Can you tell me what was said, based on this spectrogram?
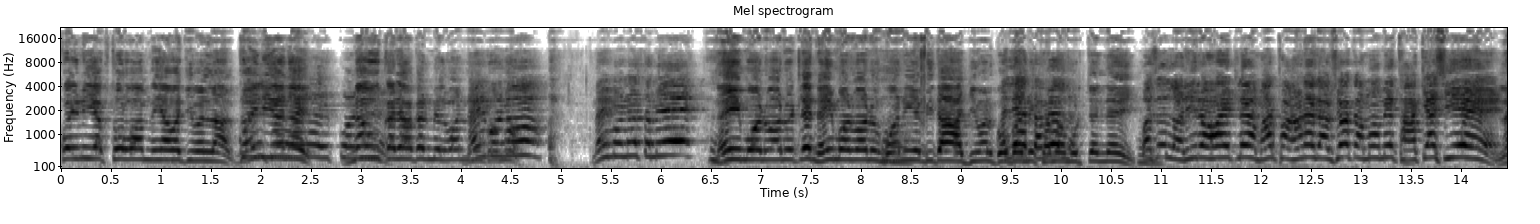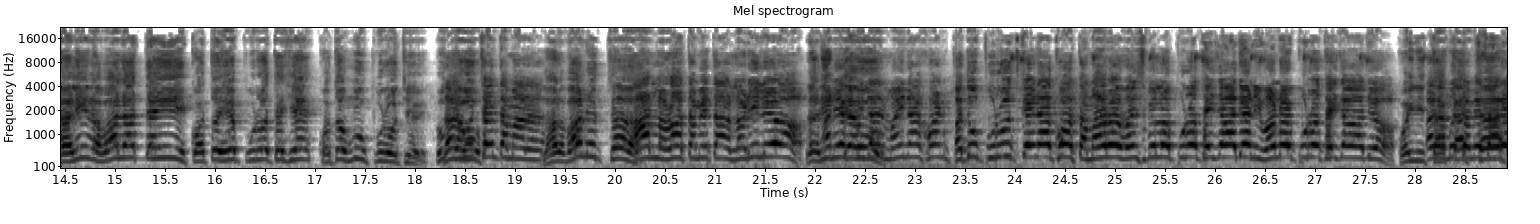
કોઈની એક તોડવામાં નહીં આવે જીવનલાલ. કોઈની નહીં નવું કર્યા વગર મેળવાનું નહીં નહીં મોનો તમે? નહીં મોનવાનું એટલે નહીં મોનવાનું. મોની એ બીજા આ જીવન ગોબરની તમે- ખબર મૂર્તન નહીં. પછી લડી રહો એટલે અમાર ફાહણા જ આવશો કે અમે થાક્યા છીએ? લડી રવાના જ નહીં. કો તો એ પૂરો થશે કો તો હું પૂરો થયો લડવું છે તમારે. લડવાનું જ છે. હાર લડો તમે તાર લડી લ્યો. અને એકબીજાને. મહી નાખો ને બધું પૂરું જ કઈ નાખો. તમારો વંશ પેલો પૂરો થઈ જવા દો નિવાનો પૂરો થઈ જવા દો કોઈની તાકાત તમે તારે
